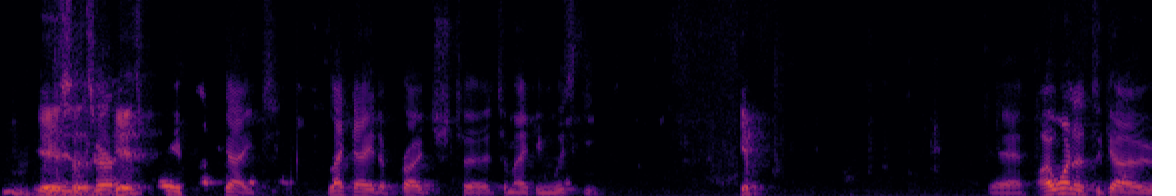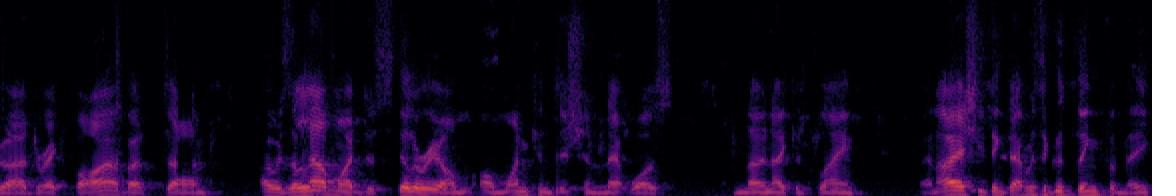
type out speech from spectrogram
which Yeah, is so a it's, very yeah, it's- Blackgate, Blackgate approach to, to making whiskey. Yep. Yeah, I wanted to go uh, direct fire, but um, I was allowed my distillery on, on one condition that was no naked flame. And I actually think that was a good thing for me.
